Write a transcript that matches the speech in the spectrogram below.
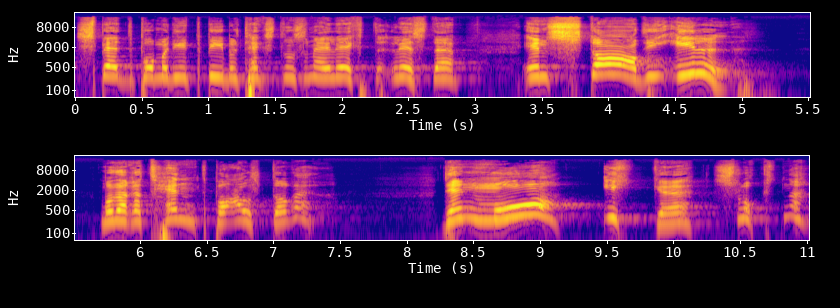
spedd på med de bibeltekstene som jeg leste. En stadig ild må være tent på alteret. Den må ikke slukne.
